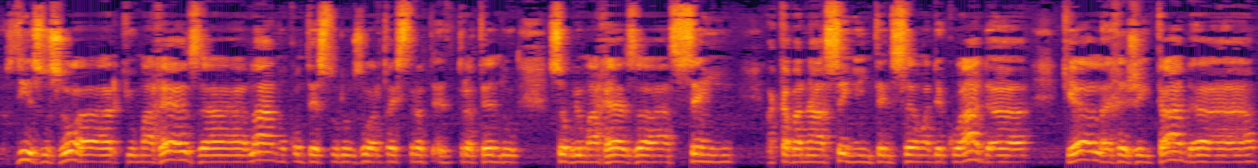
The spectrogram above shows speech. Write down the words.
nos diz o Zohar que uma reza, lá no contexto do Zohar está tratando sobre uma reza sem a Kavaná sem a intenção adequada, que ela é rejeitada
